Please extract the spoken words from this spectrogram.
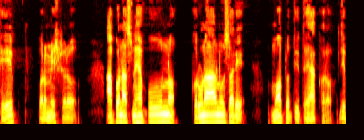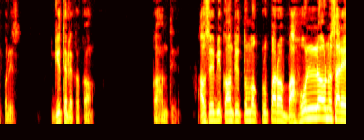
ହେ ପରମେଶ୍ୱର ଆପଣ ସ୍ନେହପୂର୍ଣ୍ଣ କରୁଣାନୁସାରେ ମୋ ପ୍ରତି ଦୟା କର ଯେପରି ଗୀତ ଲେଖକ କହନ୍ତି। ଆଉ ସେ ବି କହନ୍ତି ତୁମ କୃପାର ବାହୁଲ୍ୟ ଅନୁସାରେ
